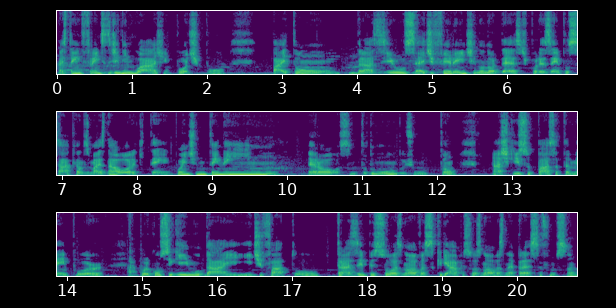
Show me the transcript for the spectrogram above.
Mas tem frentes de linguagem, pô, tipo. Python Brasil é diferente no Nordeste, por exemplo, saca? É um dos mais da hora que tem. Pô, a gente não tem nenhum herói, assim, todo mundo junto. Então, acho que isso passa também por, por conseguir mudar e, e de fato trazer pessoas novas, criar pessoas novas, né, para essa função.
